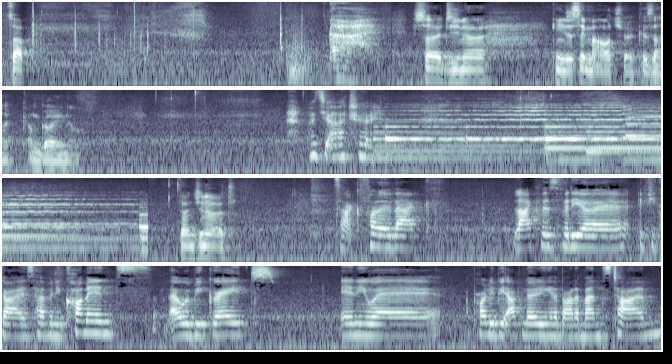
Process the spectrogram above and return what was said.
what's up Ah, so do you know can you just say my outro because like I'm going now What's your outro? don't you know it It's like follow back, like this video. If you guys have any comments, that would be great. Anyway, I'll probably be uploading in about a month's time.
